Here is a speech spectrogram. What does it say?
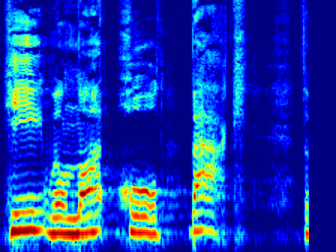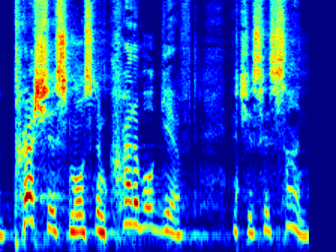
He will not hold back the precious, most incredible gift, which is His Son,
